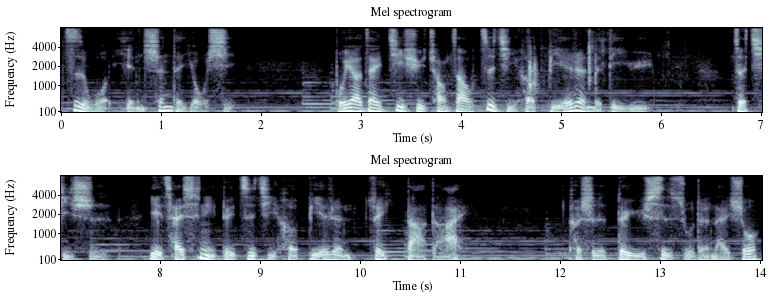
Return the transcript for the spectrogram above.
自我延伸的游戏，不要再继续创造自己和别人的地狱。这其实也才是你对自己和别人最大的爱。可是对于世俗的人来说，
